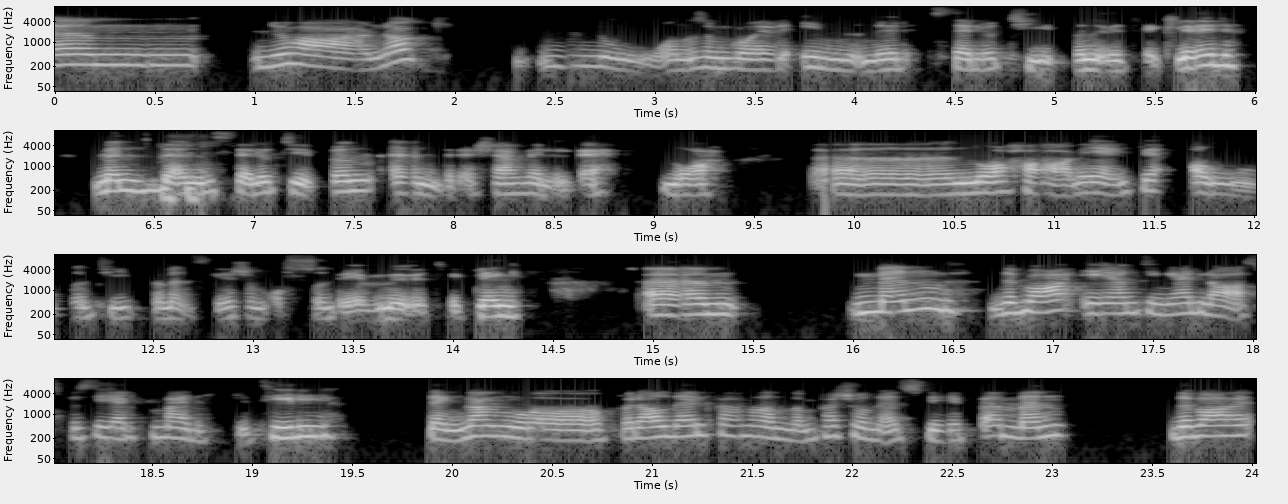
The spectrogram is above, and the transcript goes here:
um, du har nok noen som går innunder stereotypen utvikler, men den stereotypen endrer seg veldig nå. Uh, nå har vi egentlig alle typer mennesker som også driver med utvikling. Um, men det var én ting jeg la spesielt merke til den gang, og for all del kan det handle om personlighetstype, men det var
